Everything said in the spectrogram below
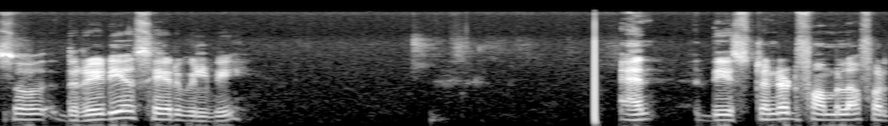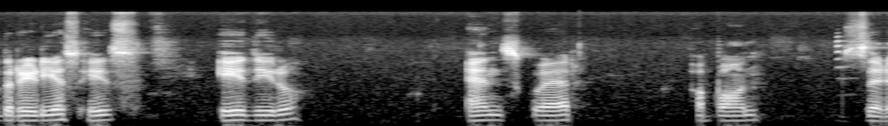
So the radius here will be and the standard formula for the radius is a0 n square upon z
